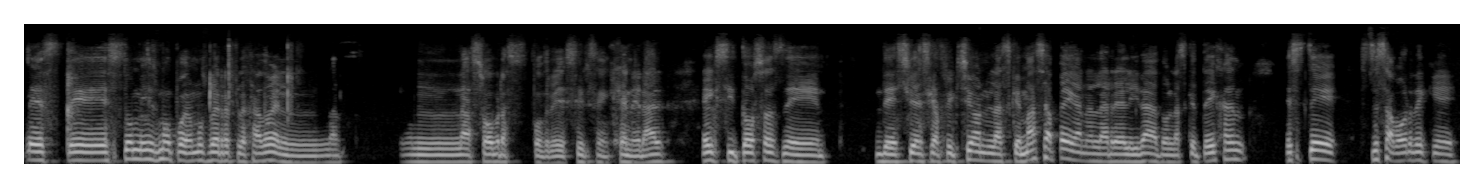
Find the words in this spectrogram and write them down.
este, esto mismo podemos ver reflejado en las, en las obras, podría decirse en general, exitosas de, de ciencia ficción, las que más se apegan a la realidad o las que te dejan este, este sabor de que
